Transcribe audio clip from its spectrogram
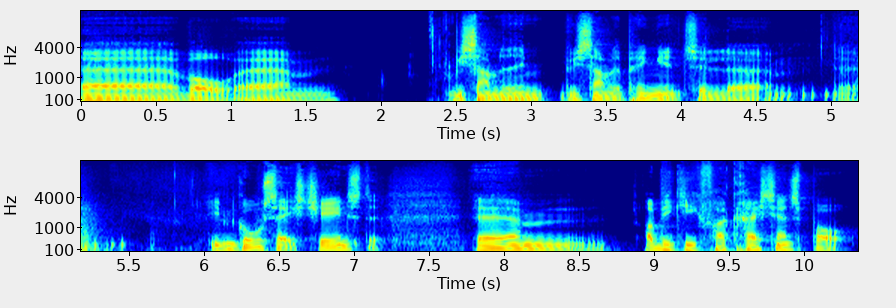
øh, hvor øh, vi, samlede, vi samlede penge ind til øh, øh, i den gode sags tjeneste, øh, og vi gik fra Christiansborg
